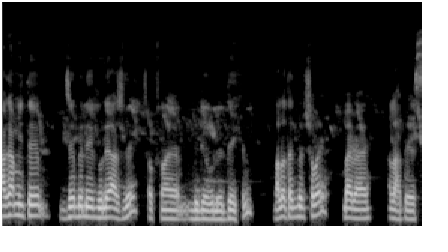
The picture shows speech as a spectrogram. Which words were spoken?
আগামীতে যে ভিডিওগুলি আসবে, সবসময় ভিডিওগুলি দেখেন। ভালো থাকবেন সবাই। বাই বাই আল্লাহ হাফেজ।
